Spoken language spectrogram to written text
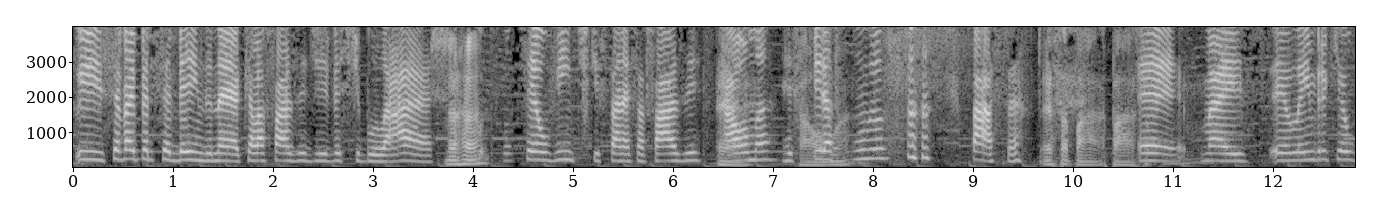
e você vai percebendo, né, aquela fase de vestibular. Aham. Você, ouvinte, que está nessa fase, É, calma, respira calma. fundo, passa. Essa pa- passa. É, mas eu lembro que eu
